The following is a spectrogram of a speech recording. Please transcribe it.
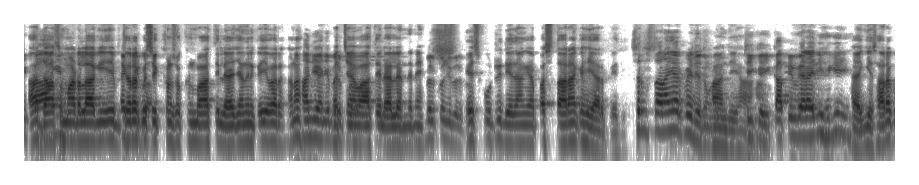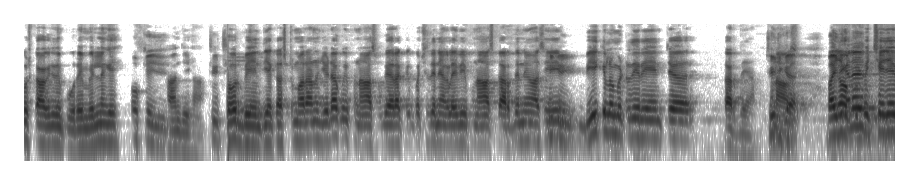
ਇੱਕ ਆ ਆ 10 ਮਾਡਲ ਆ ਗਈ ਇਹ ਜਰਾ ਕੋਈ ਸਿੱਖਣ ਸੁੱਖਣ ਵਾਸਤੇ ਲੈ ਜਾਂਦੇ ਨੇ ਕਈ ਵਾਰ ਹਨਾ? ਹਾਂਜੀ ਹਾਂਜੀ ਬੱਚਿਆਂ ਵਾਸਤੇ ਲੈ ਲੈਂਦੇ ਨੇ। ਬਿਲਕੁਲ ਜੀ ਬਿਲਕੁਲ। ਇਹ ਸਕੂਟਰੀ ਦੇ ਦਾਂਗੇ ਆਪਾਂ 17000 ਰੁਪਏ ਦੀ। ਸਿਰਫ 17000 ਰੁਪਏ ਦੇ ਦੋਗੇ? ਹਾਂਜੀ, ਹਾਂ, ਠੀਕ ਹੈ ਜੀ ਕਾਪੀ ਵਗੈਰਾ ਇਹਦੀ ਹੈਗੀ ਜੀ? ਹੈਗੀ ਸਾਰਾ ਕੁਝ ਕਾਗਜ਼ ਦੇ ਪੂਰੇ ਮਿਲਣਗੇ। ਓਕੇ ਜੀ। ਹਾਂਜੀ ਹਾਂ। ਠੀਕ ਹੋਰ ਬੇਨਤੀ ਹੈ ਕਸਟਮਰਾਂ ਨੂੰ ਜਿਹੜਾ ਕੋਈ ਫਾਈਨਾਂਸ ਵਗੈਰਾ ਕਿ ਪੁੱਛਦੇ ਨੇ ਅਗਲੇ ਵੀ ਫਾਈਨਾਂਸ ਕਰ ਦਿੰਦੇ ਹੋ ਅਸੀਂ 20 ਕਿਲੋਮੀਟਰ ਦੀ ਰੇਂਜ 'ਚ ਕਰਦੇ ਆ ਠੀਕ ਹੈ। ਬਾਈ ਜੀ ਕਹਿੰਦੇ ਪਿੱਛੇ ਜੇ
